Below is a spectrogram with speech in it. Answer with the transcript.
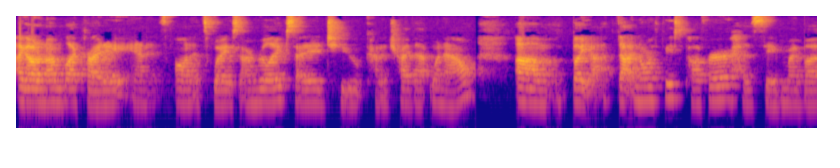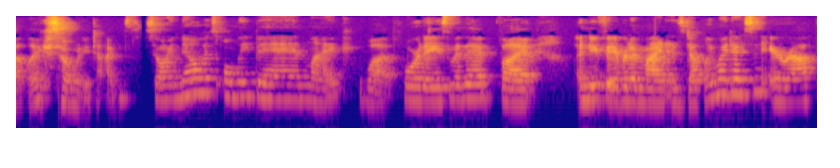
I got it on Black Friday and it's on its way. So I'm really excited to kind of try that one out. Um, but yeah, that North Face puffer has saved my butt like so many times. So I know it's only been like, what, four days with it, but a new favorite of mine is definitely my Dyson Airwrap.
